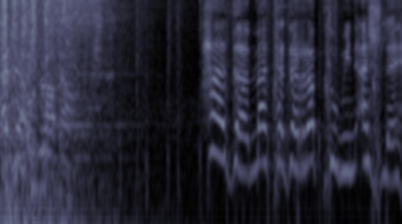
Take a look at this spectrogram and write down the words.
أداء رائع هذا ما تدربت من أجله.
